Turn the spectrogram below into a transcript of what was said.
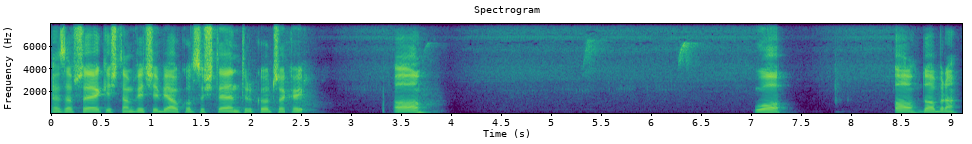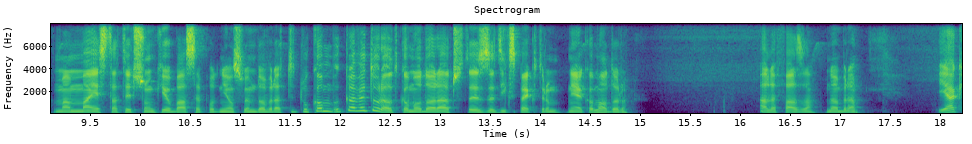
Zawsze jakieś tam, wiecie, białko, coś ten, tylko czekaj. O. Ło. O, dobra, mam majestatyczną kiełbasę, podniosłem, dobra. Tytuł kom klawiatura od Commodora, czy to jest ZX Spectrum? Nie, Commodore. Ale faza, dobra. Jak,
